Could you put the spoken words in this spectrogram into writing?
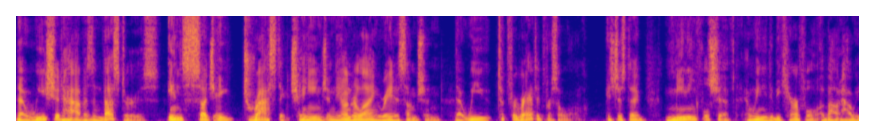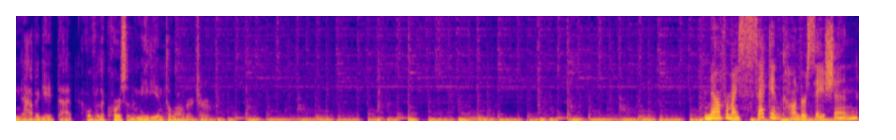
that we should have as investors in such a drastic change in the underlying rate assumption that we took for granted for so long? It's just a meaningful shift and we need to be careful about how we navigate that over the course of the medium to longer term. Now, for my second conversation,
